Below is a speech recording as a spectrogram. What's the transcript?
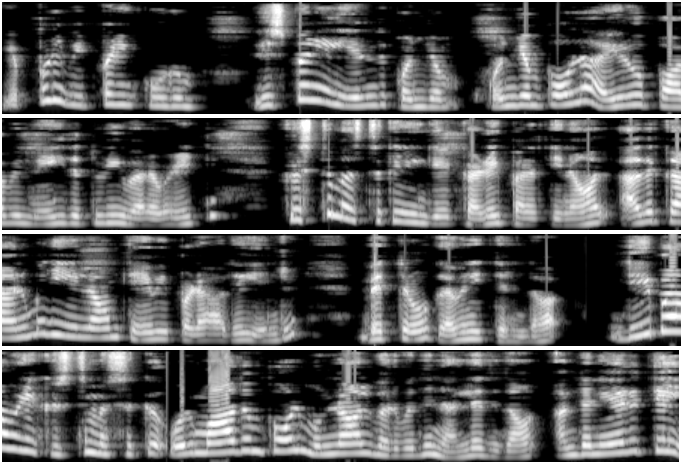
எப்படி விற்பனை கூடும்? லிஸ்பனில் இருந்து கொஞ்சம் கொஞ்சம் போல ஐரோப்பாவில் நெய்த துணி வரவழைத்து கிறிஸ்துமஸுக்கு இங்கே கடை பரத்தினால் அதற்கு அனுமதி எல்லாம் தேவைப்படாது என்று பெத்ரோ கவனித்திருந்தார். தீபாவளி கிறிஸ்துமஸுக்கு ஒரு மாதம் போல் முன்னால் வருவது நல்லதுதான். அந்த நேரத்தில்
